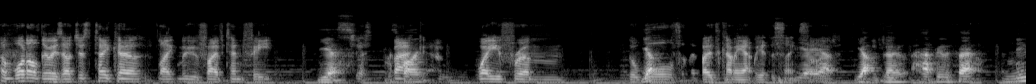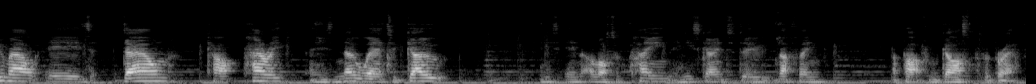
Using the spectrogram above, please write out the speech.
And what I'll do is I'll just take a like move five ten feet Yes, just back fine. away from the Yep. wall, so they're both coming at me at the same Yeah, side. yeah, yeah. No, happy with that. Numal is down, can't parry, and he's nowhere to go. He's in a lot of pain. He's going to do nothing apart from gasp for breath.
